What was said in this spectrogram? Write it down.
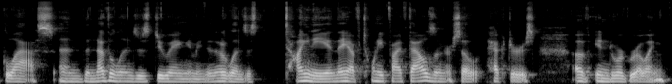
glass. And the Netherlands is doing, I mean, the Netherlands is tiny, and they have 25,000 or so hectares of indoor growing.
